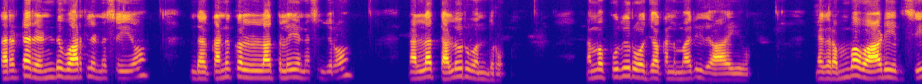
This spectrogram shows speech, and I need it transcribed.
கரெக்டாக ரெண்டு வாரத்தில் என்ன செய்யும்? இந்த கணுக்கள் எல்லாத்துலேயும் என்ன செஞ்சிடும் நல்லா தளிர் வந்துடும் நம்ம புது ரோஜா கண்ணு மாதிரி இது ஆயிடும் எனக்கு ரொம்ப வாடிடுச்சு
